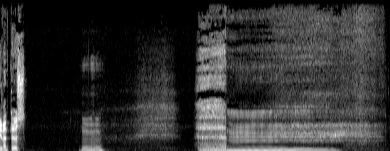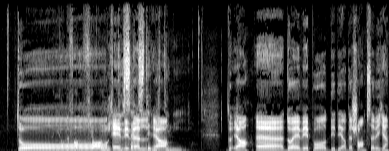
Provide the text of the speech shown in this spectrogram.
Juventus? Mm -hmm. um, da er vi vel ja, da, Ja, eh, da er vi på Didier Deschamps, er vi ikke?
